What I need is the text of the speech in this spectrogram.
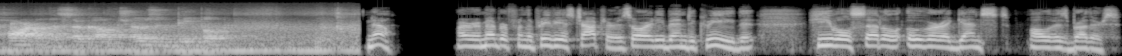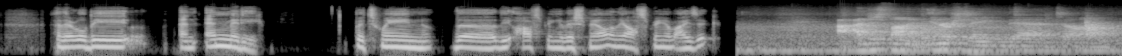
part of the so called chosen people? No. I remember from the previous chapter, it's already been decreed that he will settle over against all of his brothers. And there will be an enmity between the, the offspring of Ishmael and the offspring of Isaac. I just find it interesting that uh,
